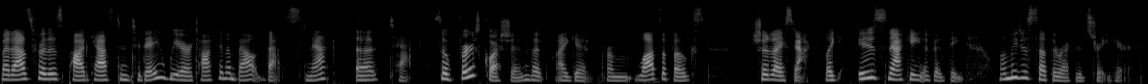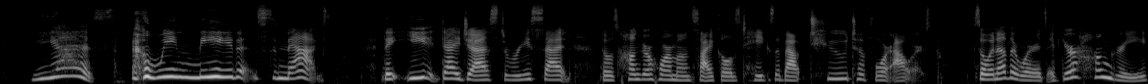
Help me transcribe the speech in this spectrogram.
But as for this podcast, and today we are talking about that snack attack. So, first question that I get from lots of folks should I snack? Like, is snacking a good thing? Let me just set the record straight here. Yes, we need snacks. The eat, digest, reset those hunger hormone cycles takes about two to four hours. So, in other words, if you're hungry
